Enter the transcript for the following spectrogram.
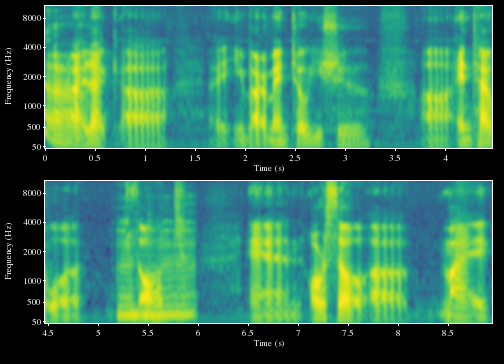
Yeah. right? Like uh, environmental issue, uh, anti-war Mhm. thought, and also uh, my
